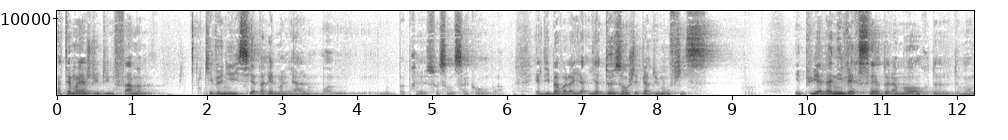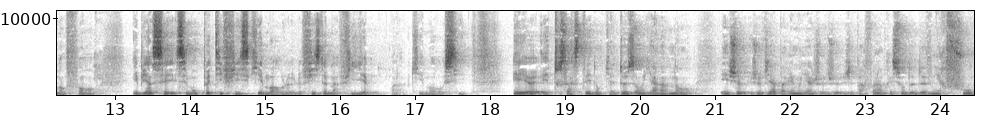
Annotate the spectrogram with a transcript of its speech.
Un témoignage d'une femme qui est venue ici à Paris-le-Monial, peu près 65 ans. Elle dit, ben voilà, il y, a, deux ans, j'ai perdu mon fils. Et puis à l'anniversaire de la mort de, mon enfant, eh bien c'est mon petit-fils qui est mort, le, fils de ma fille, voilà, qui est mort aussi. Et, euh, et tout ça, c'était donc il y a deux ans, il y a un an. Et je, je viens à Paris-le-Monial, j'ai parfois l'impression de devenir fou.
